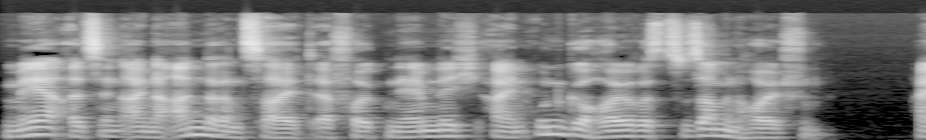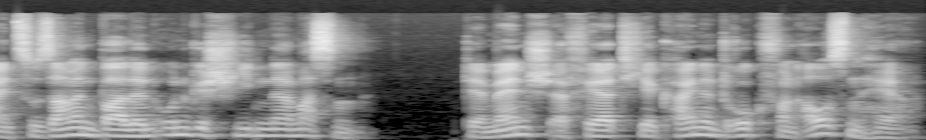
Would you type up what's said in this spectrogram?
Mehr als in einer anderen Zeit erfolgt nämlich ein ungeheures Zusammenhäufen, ein Zusammenballen ungeschiedener Massen. Der Mensch erfährt hier keinen Druck von außen her,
